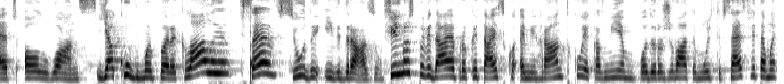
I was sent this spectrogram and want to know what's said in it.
at All Once. Яку б ми переклали все всюди і відразу. Фільм розповідає про китайську емігрантку, яка вміє подорожувати мультивсесвітами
